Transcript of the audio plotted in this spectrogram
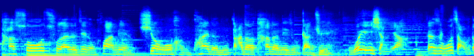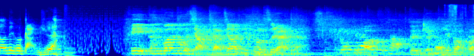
他说出来的这种画面，希望我很快的能达到他的那种感觉。我也想呀，但是我找不到那个感觉。可以跟观众讲一下，这样你更自然一点。别放，对对对，别放过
